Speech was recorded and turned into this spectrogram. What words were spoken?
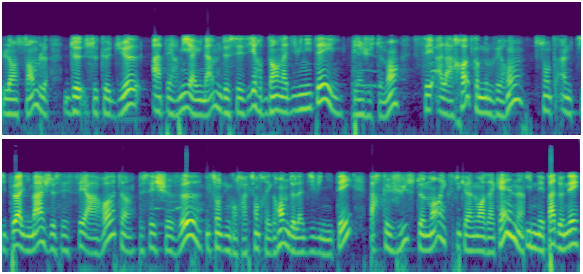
l'ensemble de ce que Dieu a permis à une âme de saisir dans la divinité. Bien justement, ces halachot, comme nous le verrons, sont un petit peu à l'image de ces séharot, de ces cheveux. Ils sont une contraction très grande de la divinité, parce que justement, explique la Zaken, il n'est pas donné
